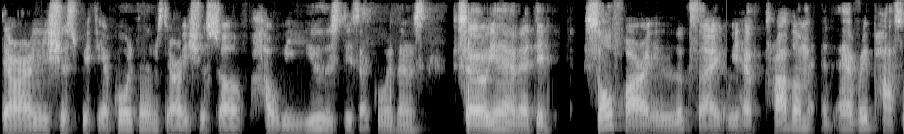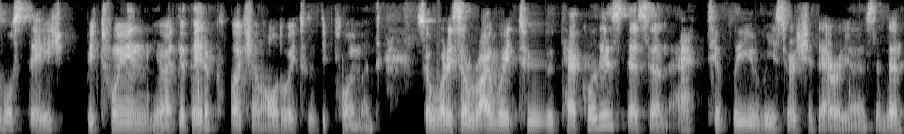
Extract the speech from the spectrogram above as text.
There are issues with the algorithms. There are issues of how we use these algorithms. So yeah, I think so far it looks like we have problem at every possible stage between you know the data collection all the way to the deployment. So what is the right way to tackle this? That's an actively researched areas, and then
